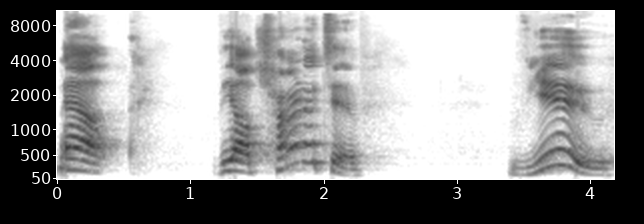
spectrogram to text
Now, the alternative view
